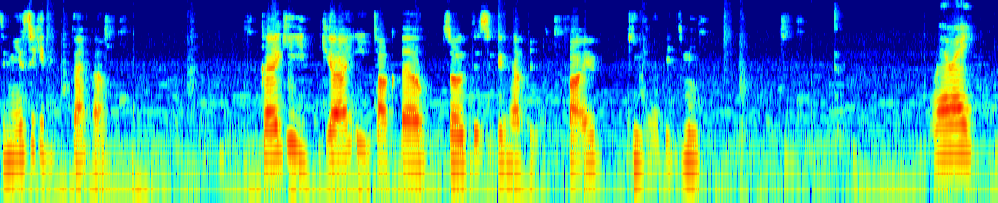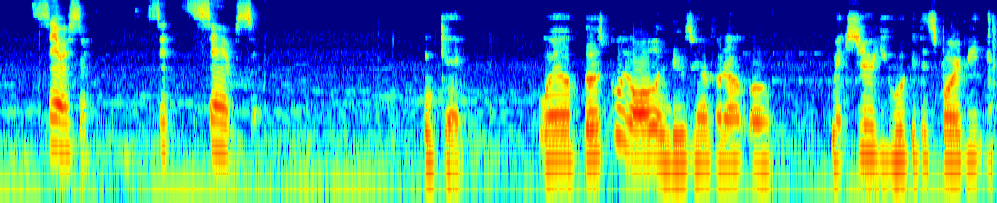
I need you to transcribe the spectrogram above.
The music in the background. Can I eat, can I eat Taco Bell so this can happen? Fire can happen to me. Really? Seriously. Se- seriously. Okay. Well, that's probably all the news we have for now. Um, make sure you look at this Barbie. It's,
